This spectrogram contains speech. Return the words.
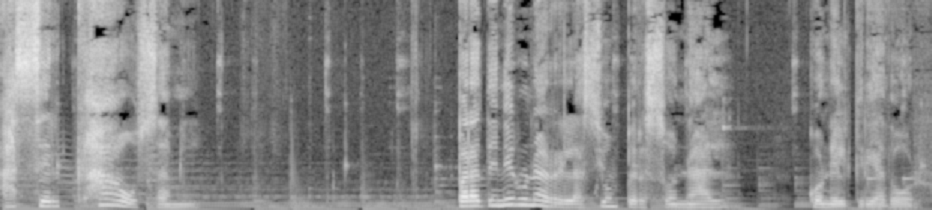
acercaos a mí para tener una relación personal con el Creador.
